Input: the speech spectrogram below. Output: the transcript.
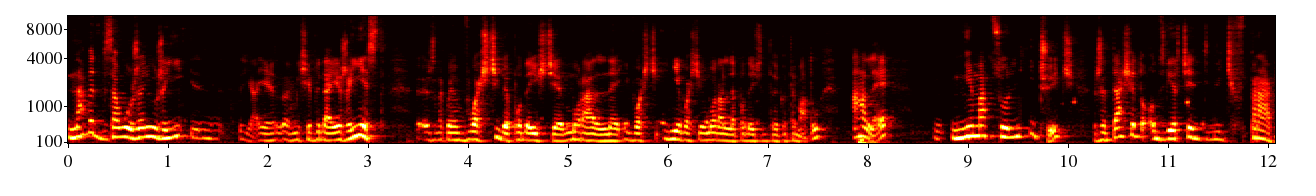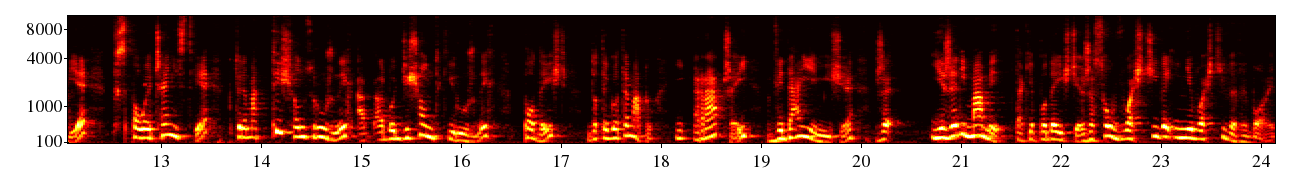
nawet w założeniu, że ja, ja, mi się wydaje, że jest, że tak powiem, właściwe podejście moralne i, właści, i niewłaściwe moralne podejście do tego tematu, ale nie ma co liczyć, że da się to odzwierciedlić w prawie, w społeczeństwie, które ma tysiąc różnych albo dziesiątki różnych podejść do tego tematu. I raczej wydaje mi się, że jeżeli mamy takie podejście, że są właściwe i niewłaściwe wybory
